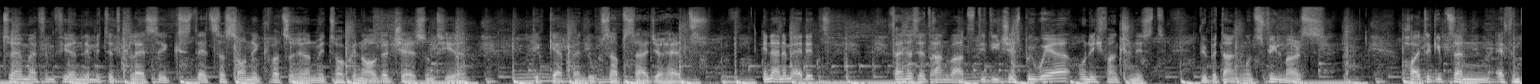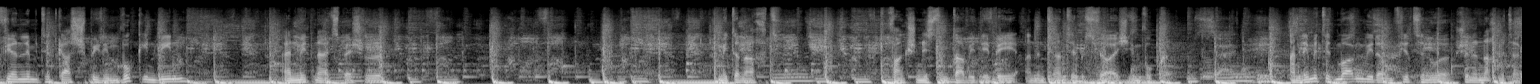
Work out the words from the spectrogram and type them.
All-Time FM4 Unlimited Classics. That's a Sonic war zu hören mit Talking All the Jazz und hier die Gap and Oops Upside Your Head. In einem Edit. Fein, dass ihr dran wart, die DJs Beware und ich Functionist. Wir bedanken uns vielmals. Heute gibt es ein FM4 Unlimited Gastspiel im WUK in Wien. Ein Midnight Special. Mitternacht. Functionist und David DB an den Turntables für euch im WUK. Unlimited morgen wieder um 14 Uhr. Schönen Nachmittag.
